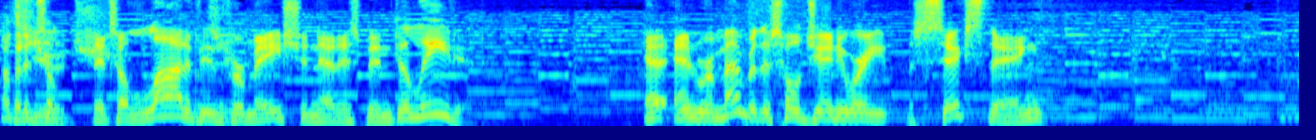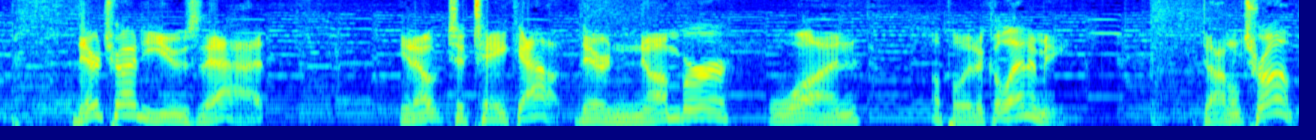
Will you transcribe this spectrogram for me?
That's but it's huge. A, it's a lot of information that has been deleted. And, and remember, this whole January 6th thing, they're trying to use that, you know, to take out their number one a political enemy, Donald Trump.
